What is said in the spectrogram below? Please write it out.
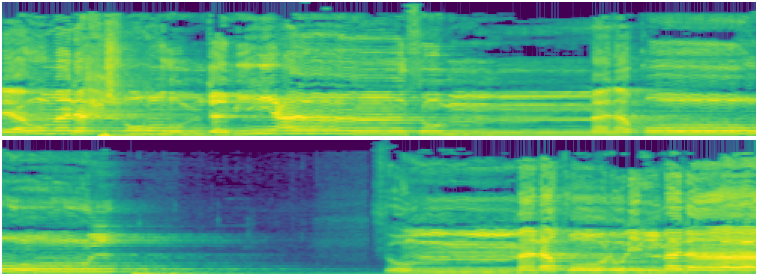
ويوم نحشرهم جميعا ثم نقول ثم نقول للملائكة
